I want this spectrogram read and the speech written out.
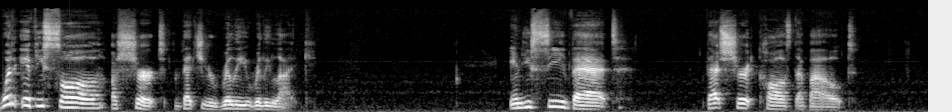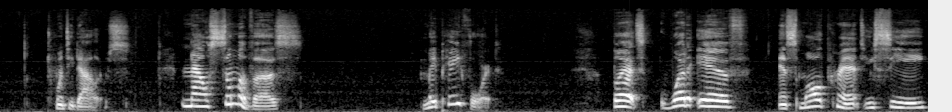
What if you saw a shirt that you really, really like? And you see that that shirt cost about $20. Now, some of us may pay for it. But what if in small print you see,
